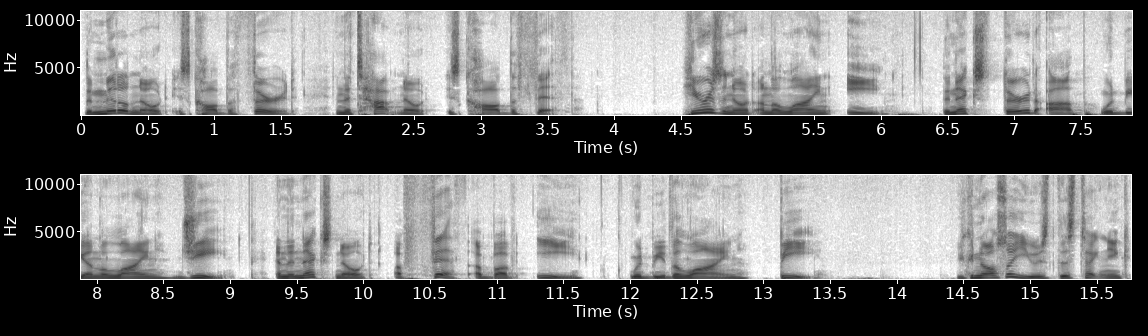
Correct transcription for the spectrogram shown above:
the middle note is called the third, and the top note is called the fifth. Here is a note on the line E. The next third up would be on the line G, and the next note, a fifth above E, would be the line B. You can also use this technique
